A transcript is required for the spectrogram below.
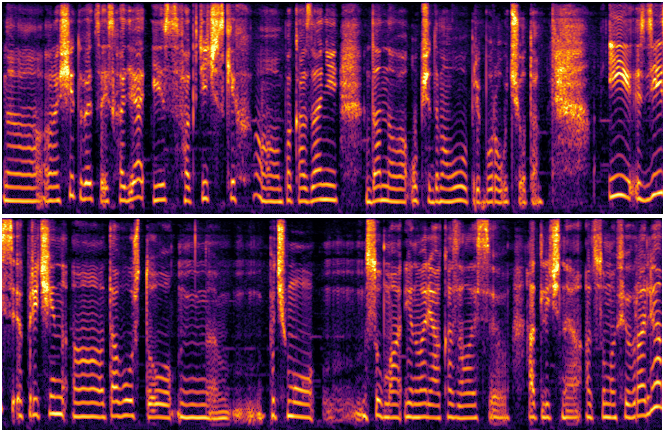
рассчитывается исходя из фактических э, показаний данного общедомового прибора учета. И здесь причин э, того, что почему сумма января оказалась э, отличная от суммы февраля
